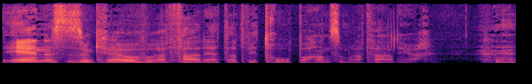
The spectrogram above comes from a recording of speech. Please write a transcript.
Det eneste som krever for rettferdighet, er at vi tror på Han som rettferdiggjør.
